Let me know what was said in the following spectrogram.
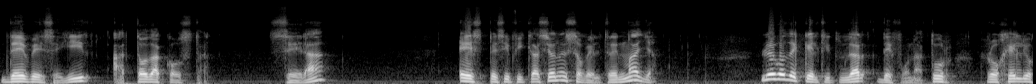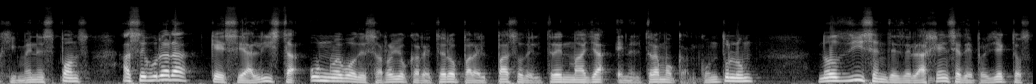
debe seguir a toda costa. ¿Será? Especificaciones sobre el tren Maya. Luego de que el titular de Fonatur, Rogelio Jiménez Pons, asegurara que se alista un nuevo desarrollo carretero para el paso del tren Maya en el tramo Cancún-Tulum, nos dicen desde la Agencia de Proyectos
